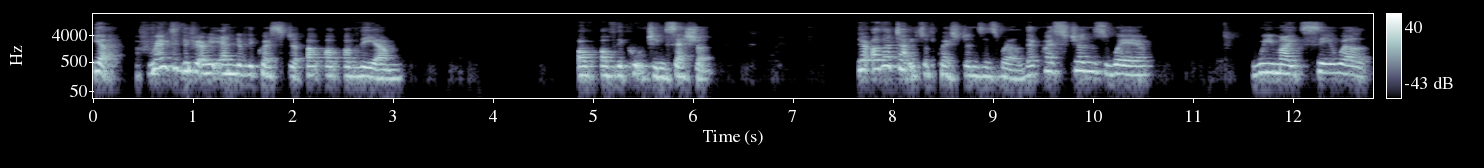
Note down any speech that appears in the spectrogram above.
yeah, right at the very end of the question of, of, of the um, of, of the coaching session. There are other types of questions as well. There are questions where we might say, well,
